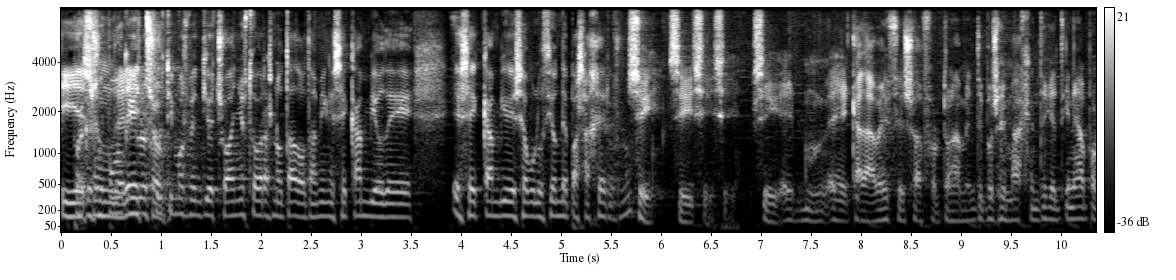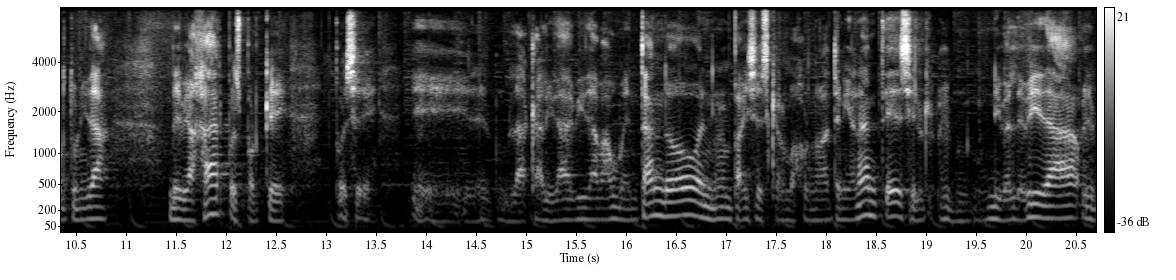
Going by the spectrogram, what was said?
Y Porque es un derecho. Que en los últimos 28 años tú habrás notado también ese cambio de ese cambio y esa evolución de pasajeros, ¿no? Sí, sí, sí, sí, sí. Eh, eh, cada vez eso, afortunadamente, pues hay más gente que tiene oportunidad de viajar, pues porque, pues eh, eh, la calidad de vida va aumentando en, países que a lo mejor no la tenían antes, el, nivel de vida, el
